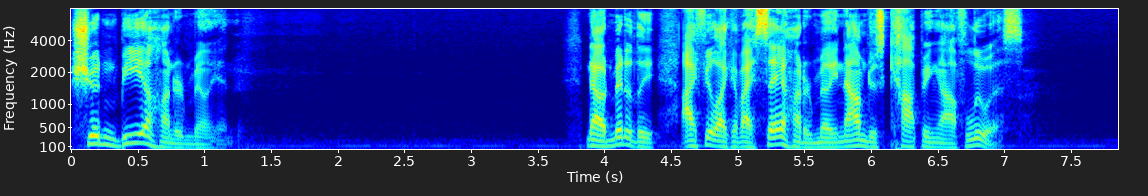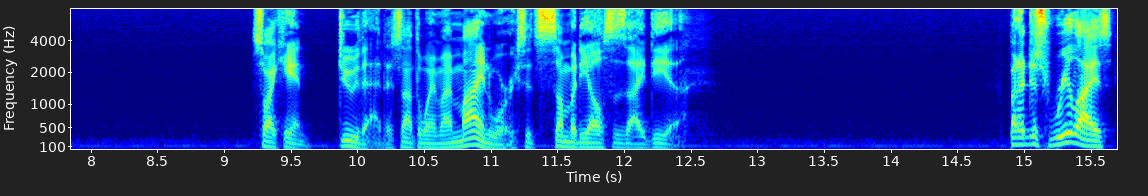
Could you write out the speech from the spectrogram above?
shouldn't be a hundred million. Now, admittedly, I feel like if I say 100 million, now I'm just copying off Lewis. So I can't do that. It's not the way my mind works, it's somebody else's idea. But I just realized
